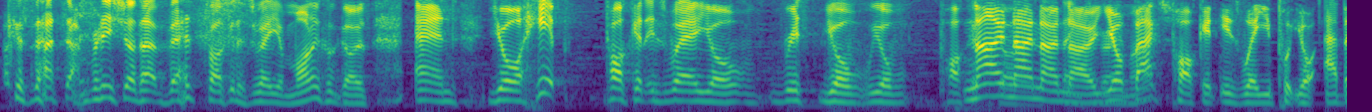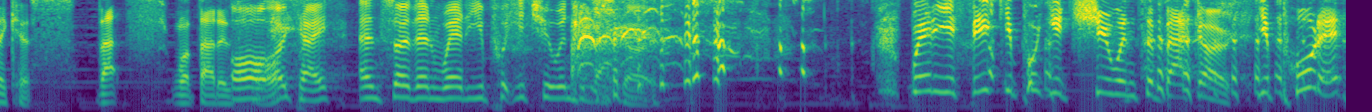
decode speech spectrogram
Because that's, I'm pretty sure that vest pocket is where your monocle goes, and your hip pocket is where your wrist, your your pocket. No, though. no, no, Thank no. you Your back pocket is where you put your abacus. That's what that is Oh, for. okay. And so then where do you put your chewing tobacco? Where do you think you put your chewing tobacco? you put it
